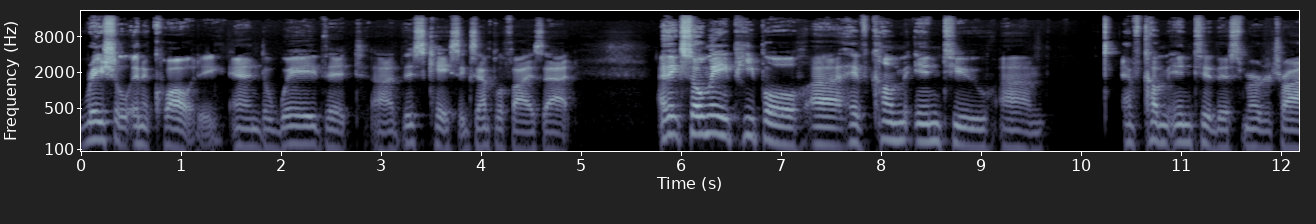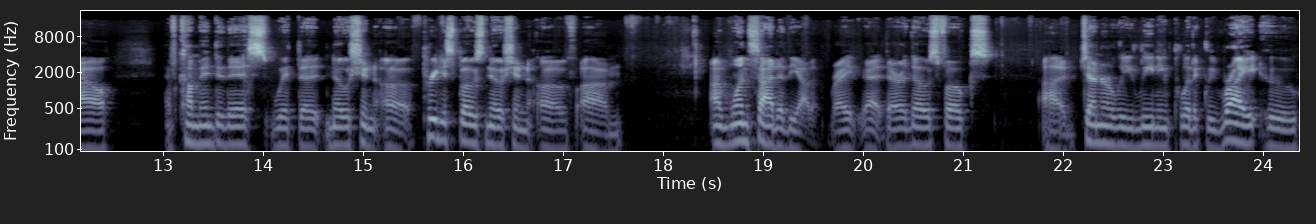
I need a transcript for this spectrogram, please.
racial inequality and the way that uh, this case exemplifies that, I think so many people uh, have come into um, have come into this murder trial, have come into this with the notion of predisposed notion of um, on one side or the other, right? There are those folks uh, generally leaning politically right who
